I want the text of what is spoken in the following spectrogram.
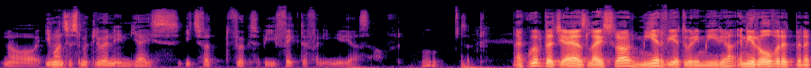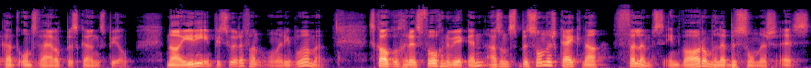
na iemand soos McLuhan en juis iets wat fokus op die effekte van die media self. Hmm. So. Ek hoop dat jy as luisteraar meer weet oor die media en die rol wat dit binnekant ons wêreldbeskouing speel. Na hierdie episode van Onder die Bome. Skakel gerus volgende week in as ons besonder kyk na films en waarom hulle besonder is.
